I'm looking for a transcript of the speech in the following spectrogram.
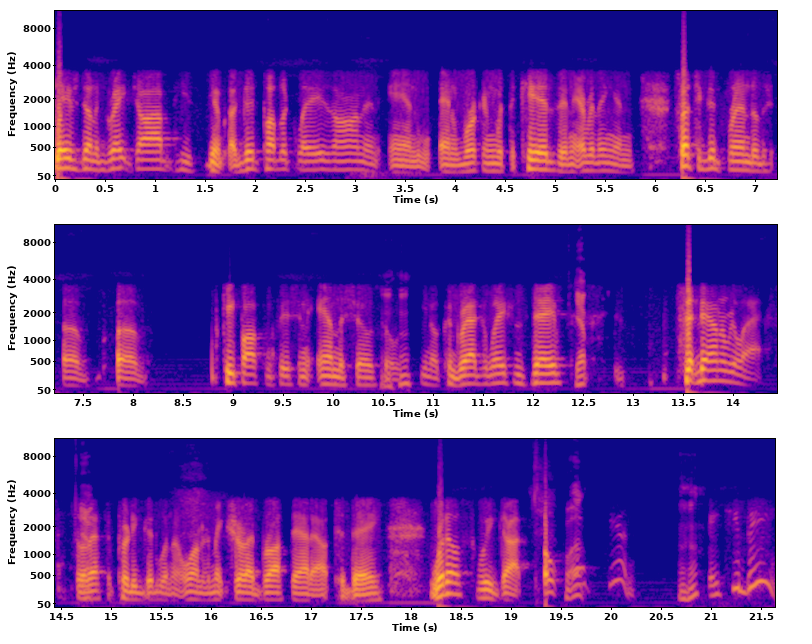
Dave's done a great job. He's you know, a good public liaison and and and working with the kids and everything. And such a good friend of of of Keep Austin Fishing and the show. So you know, congratulations, Dave. Yep. Sit down and relax. So Yep. that's a pretty good one. I wanted to make sure I brought that out today. What else we got? Oh, Well, again, Mhm. HEB.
